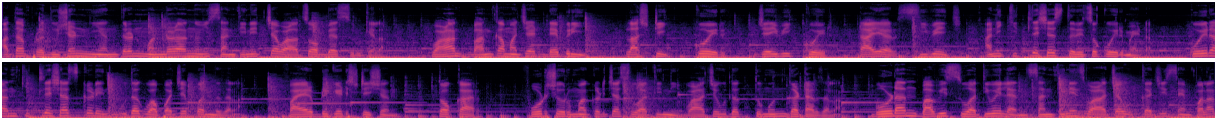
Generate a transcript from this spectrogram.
आतां प्रदुशण नियंत्रण मंडळानूय सांतिनेजच्या व्हाळाचो अभ्यास सुरू केला. व्हाळांत बांदकामाचे डेब्री प्लास्टीक कोयर जैवीक कोयर टायर सिवेज आनी कितलेशेच तरेचो कोयर मेळटा. कोयरान कितलेशाच कडेन उदक व्हांवपाचें बंद जालां. फायर ब्रिगेड स्टेशन तोकार फोर्ड शोरुमा कडच्या सुवातींनी व्हाळाचें उदक तुंबून गटार जालां. बोर्डान बावीस सुवाती वयल्यान सांतिनेज व्हाळाच्या उदकाची सॅम्पलां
